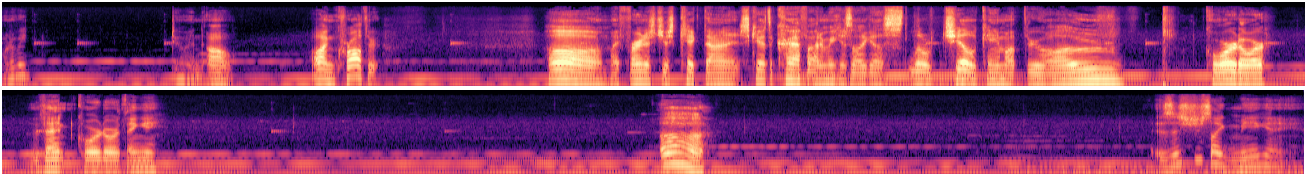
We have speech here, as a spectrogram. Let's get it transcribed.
what are we doing? Oh, oh, I can crawl through. Oh, my furnace just kicked on. It scared the crap out of me because like a little chill came up through a corridor, vent corridor thingy. Ugh. Is this just like me getting...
